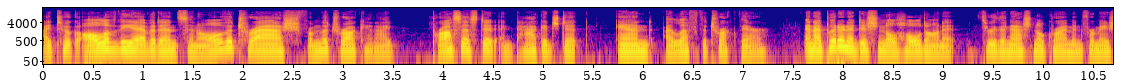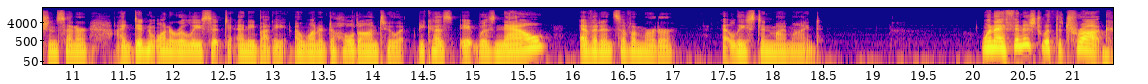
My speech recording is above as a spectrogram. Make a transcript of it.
I took all of the evidence and all the trash from the truck and I processed it and packaged it, and I left the truck there. And I put an additional hold on it through the National Crime Information Center. I didn't want to release it to anybody. I wanted to hold on to it because it was now evidence of a murder, at least in my mind. When I finished with the truck,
